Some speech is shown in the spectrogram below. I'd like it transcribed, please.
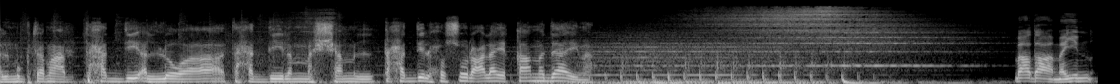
المجتمع تحدي اللغة تحدي لم الشمل تحدي الحصول على إقامة دائمة. بعد عامين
